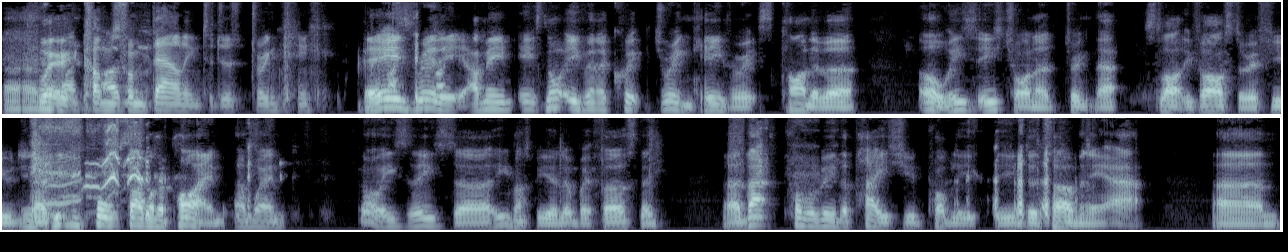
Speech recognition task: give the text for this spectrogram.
Um, Where it comes I- from downing to just drinking. It is really. I mean, it's not even a quick drink either. It's kind of a. Oh, he's he's trying to drink that slightly faster. If you you know if you just bought someone a pint and went, oh, he's he's uh, he must be a little bit thirsty. Uh, that's probably the pace you'd probably you'd determine it at. Um,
